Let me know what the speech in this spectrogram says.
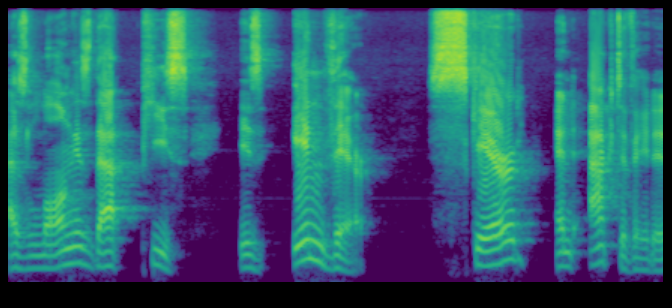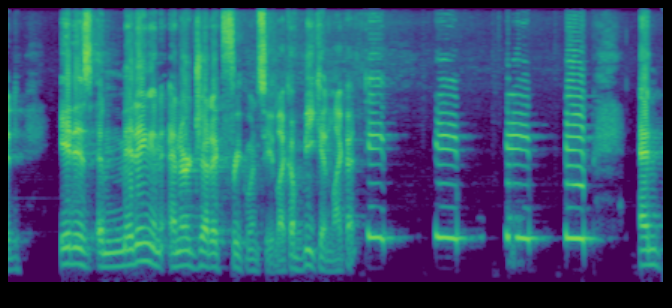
As long as that piece is in there, scared and activated, it is emitting an energetic frequency, like a beacon, like a beep, beep, beep, beep. And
